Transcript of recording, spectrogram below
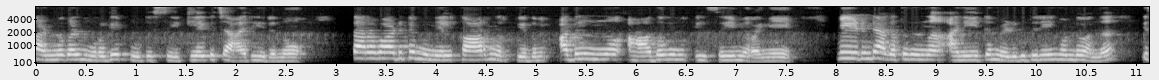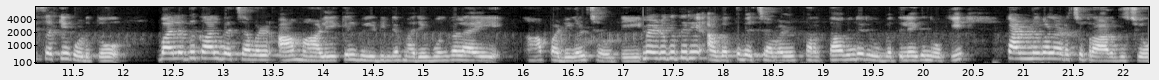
കണ്ണുകൾ മുറുകെ കൂട്ടി സീറ്റിലേക്ക് ചാരിയിരുന്നു. തറവാടിന്റെ മുന്നിൽ കാർ നിർത്തിയതും അതിൽ നിന്ന് ആദവും ഇസയും ഇറങ്ങി. വീടിന്റെ അകത്തു നിന്ന് അനീറ്റ മെഴുകുതിരിയും കൊണ്ടുവന്ന് ഇസയ്ക്ക് കൊടുത്തു. വലതു കാൽ വെച്ച് അവൾ ആ മാളിയക്കൽ വീടിന്റെ മരുഭങ്ങളായി ആ പടികൾ ചവിട്ടി. മെഴുകുതിരി അകത്ത് വെച്ച് അവൾ കർത്താവിന്റെ രൂപത്തിലേക്ക് നോക്കി കണ്ണുകൾ അടച്ച് പ്രാർത്ഥിച്ചു.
